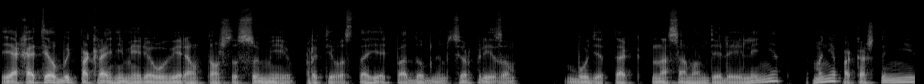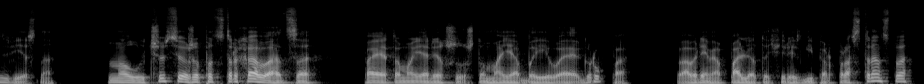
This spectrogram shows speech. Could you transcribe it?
я хотел быть, по крайней мере, уверен в том, что сумею противостоять подобным сюрпризам. Будет так на самом деле или нет, мне пока что неизвестно. Но лучше все же подстраховаться — Поэтому я решил, что моя боевая группа во время полета через гиперпространство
